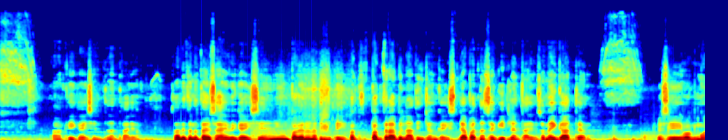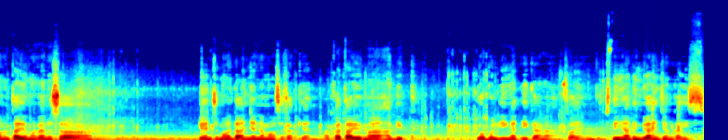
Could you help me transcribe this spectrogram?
okay, guys. Ito na tayo. So, dito na tayo sa highway, guys. Yan yung pag ano natin dito, pag, pag travel natin dyan, guys. Dapat nasa gate lang tayo. Sa may gutter. Kasi wag muna tayo mag-ano sa yan sa mga daan yan ng mga sasakyan. Baka tayo mahagip. Double ingat ika nga. So ayan, bilis din natin biyahe dyan guys.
